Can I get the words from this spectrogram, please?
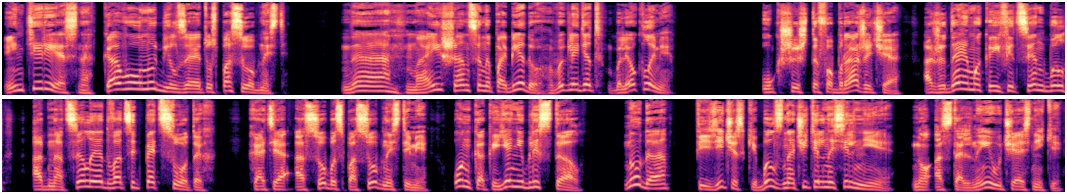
Интересно, кого он убил за эту способность? Да, мои шансы на победу выглядят блеклыми. У Кшиштофа Бражича ожидаемо коэффициент был 1,25, хотя особо способностями он, как и я, не блистал. Ну да, физически был значительно сильнее, но остальные участники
